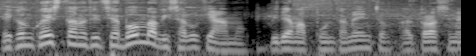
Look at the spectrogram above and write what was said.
E con questa notizia bomba vi salutiamo. Vi diamo appuntamento al prossimo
